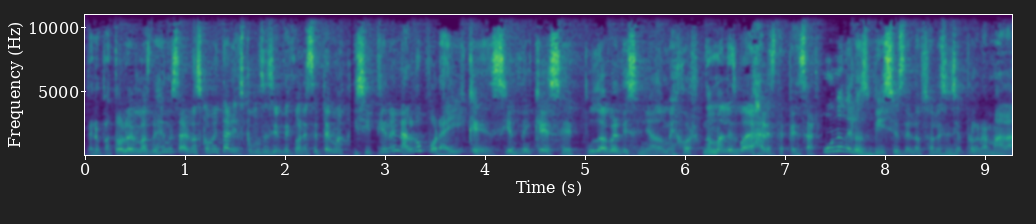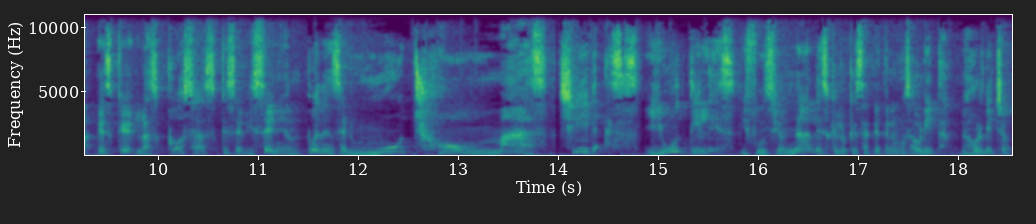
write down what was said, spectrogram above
pero para todo lo demás, déjenme saber en los comentarios cómo se sienten con este tema y si tienen algo por ahí que sienten que se pudo haber diseñado mejor. No más les voy a dejar este pensar. Uno de los vicios de la obsolescencia programada es que las cosas que se diseñan pueden ser mucho más chidas y útiles y funcionales que lo que sea que tenemos ahorita. Mejor dicho,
